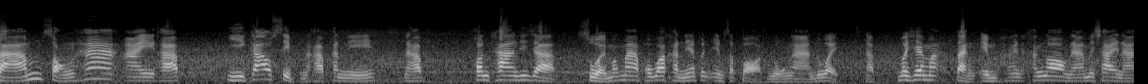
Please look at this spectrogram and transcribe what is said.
325i ครับ e 9 0 นะครับคันนี้นะครับ ค่อนข้างที่จะ สวยมากๆ เพราะว่าคันนี้เป็น M Sport โรงงานด้วยนะครับไม่ใช่มาแต่ง M ข้างนอกนะไม่ใช่นะ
